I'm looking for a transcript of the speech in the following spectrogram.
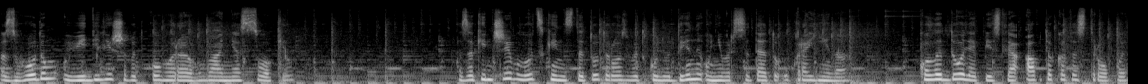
згодом у відділі швидкого реагування Сокіл. Закінчив Луцький інститут розвитку людини Університету Україна. Коли доля після автокатастрофи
